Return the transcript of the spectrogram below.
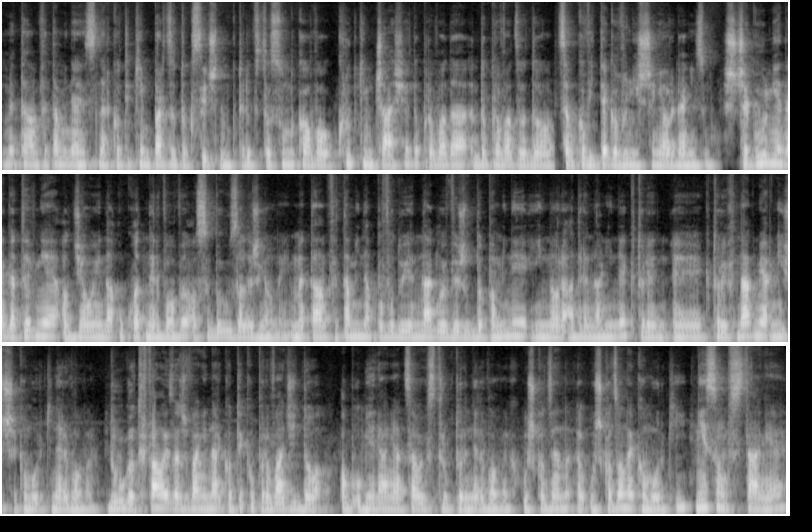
Metamfetamina jest narkotykiem bardzo toksycznym, który w stosunkowo krótkim czasie doprowadza, doprowadza do całkowitego wyniszczenia organizmu. Szczególnie negatywnie oddziałuje na układ nerwowy osoby uzależnionej. Metamfetamina powoduje nagły wyrzut dopaminy i noradrenaliny, który, yy, których nadmiar niszczy komórki nerwowe. Długotrwałe zażywanie narkotyku prowadzi do obumierania całych struktur nerwowych. Uszkodzone, uszkodzone komórki nie są w stanie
